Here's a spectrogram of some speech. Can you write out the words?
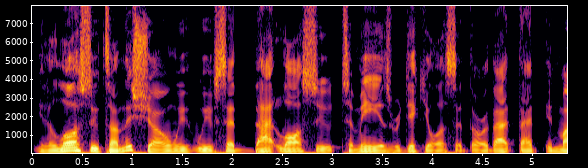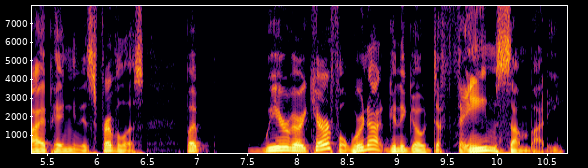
you know lawsuits on this show, and we've we've said that lawsuit to me is ridiculous, or that that in my opinion is frivolous. But we're very careful. We're not going to go defame somebody,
